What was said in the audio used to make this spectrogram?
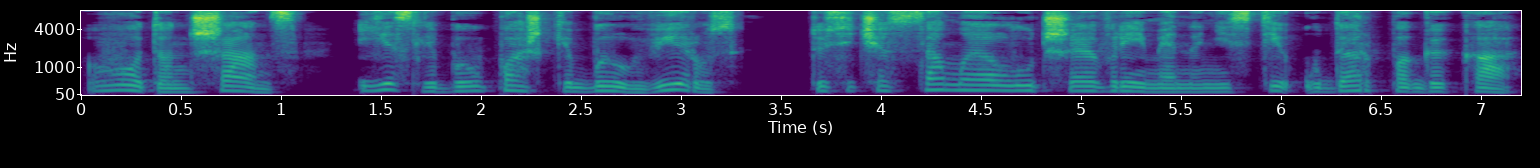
Вот он шанс. Если бы у Пашки был вирус, то сейчас самое лучшее время нанести удар по ГК.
